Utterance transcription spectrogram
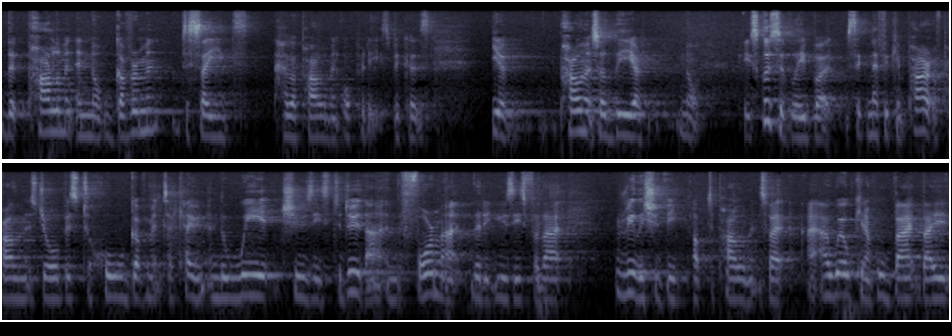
that Parliament and not government decide how a Parliament operates because you know, Parliaments are there, not exclusively, but a significant part of Parliament's job is to hold government to account and the way it chooses to do that and the format that it uses for that really should be up to Parliament. So I, I will kind of hold back by,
